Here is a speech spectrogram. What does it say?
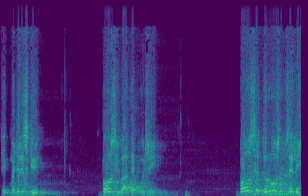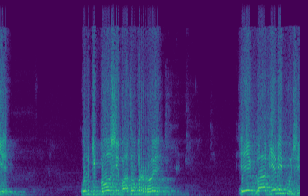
ایک مجلس کی بہت سی باتیں پوچھی، بہت سے دروس ہم سے لیے، ان کی بہت سی باتوں پر روئے۔ ایک بات یہ بھی پوچھی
